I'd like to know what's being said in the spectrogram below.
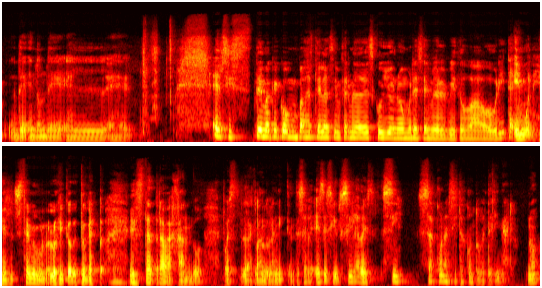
de, en donde el... Eh, el sistema que combate las enfermedades cuyo nombre se me olvidó ahorita, inmune, el sistema inmunológico de tu gato, está trabajando, pues la glándula ve. Es decir, si la ves, sí, saca una cita con tu veterinario, ¿no?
